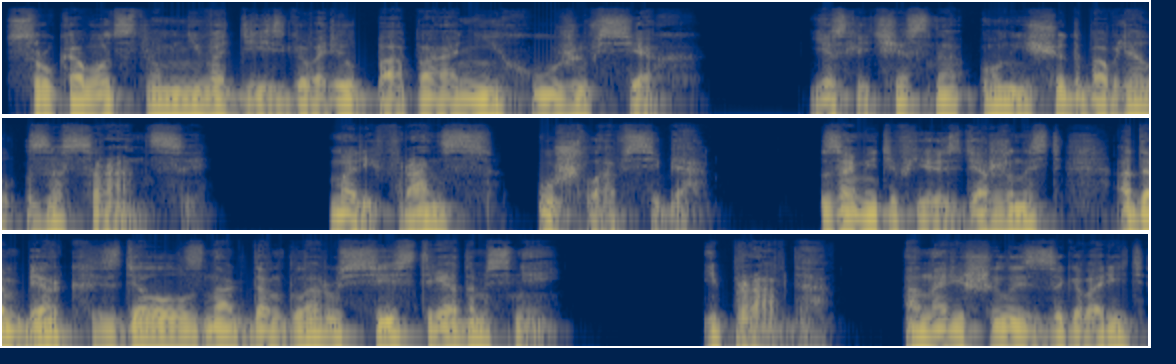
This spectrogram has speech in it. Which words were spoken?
«С руководством не водись», — говорил папа, — «они хуже всех». Если честно, он еще добавлял «засранцы». Мари Франс ушла в себя. Заметив ее сдержанность, Адамберг сделал знак Данглару сесть рядом с ней. И правда, она решилась заговорить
